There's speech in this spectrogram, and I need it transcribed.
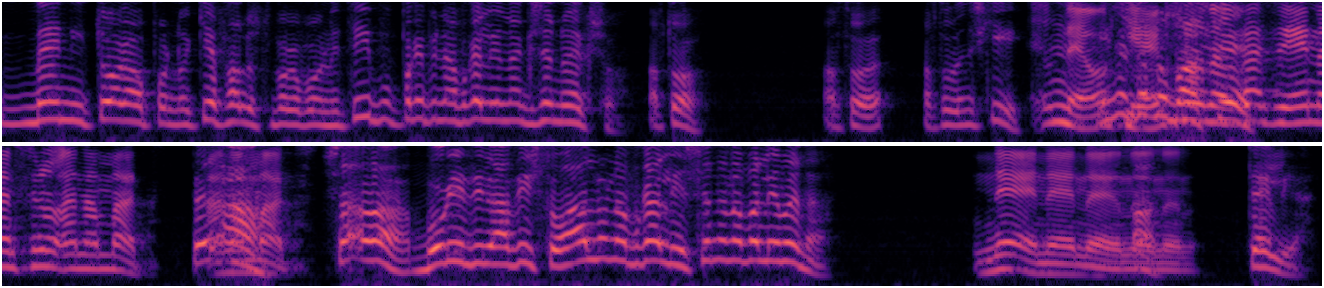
μένει τώρα ο πονοκέφαλος του προπονητή που πρέπει να βγάλει ένα ξένο έξω. Αυτό. Αυτό, ε, αυτό δεν ισχύει. Ναι, όχι, είναι σαν να βγάζει έναν ένα μάτς. α, μπορεί δηλαδή στο άλλο να βγάλει εσένα να βάλει εμένα. Ναι, ναι, ναι. ναι, ναι. τέλεια.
